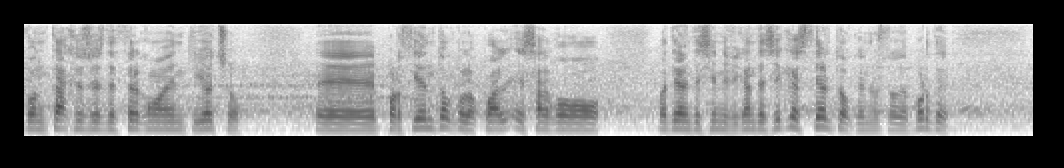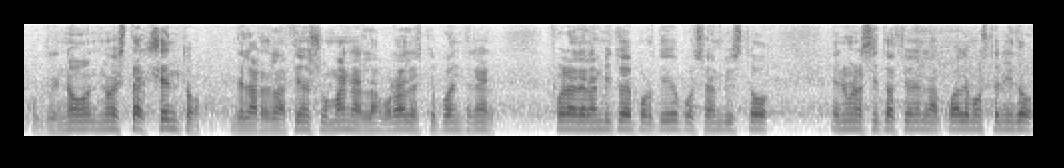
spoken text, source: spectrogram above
contagios es de 0,28%, eh, con lo cual es algo prácticamente significante. Sí que es cierto que nuestro deporte porque no, está exento de las relaciones humanas, laborales que pueden tener fuera del ámbito deportivo, pues se han visto en una situación en la cual hemos tenido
